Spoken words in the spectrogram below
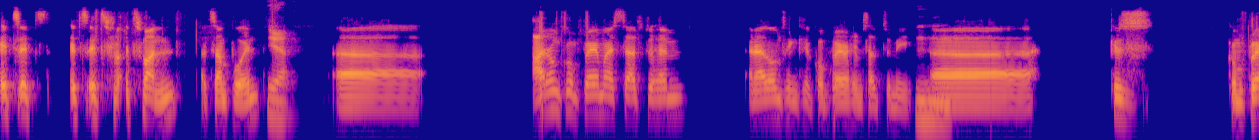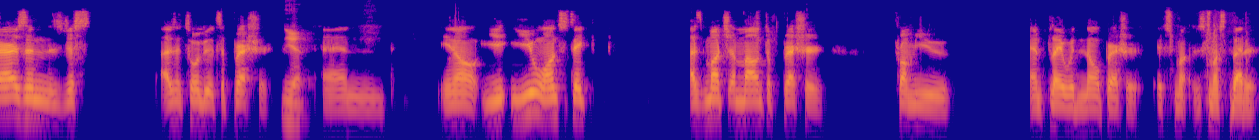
It's it's it's it's it's fun at some point. Yeah, Uh, I don't compare myself to him, and I don't think he compare himself to me. Because comparison is just, as I told you, it's a pressure, yeah, and you know you you want to take as much amount of pressure from you and play with no pressure. It's mu- it's much better.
